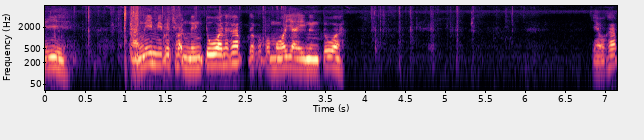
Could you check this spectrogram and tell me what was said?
นี่หลังนี้มีปลาช่อนหนึ่งตัวนะครับ แล้วก็ปลาหมอใหญ่อีกหนึ่งตัวแจ๋วครับ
